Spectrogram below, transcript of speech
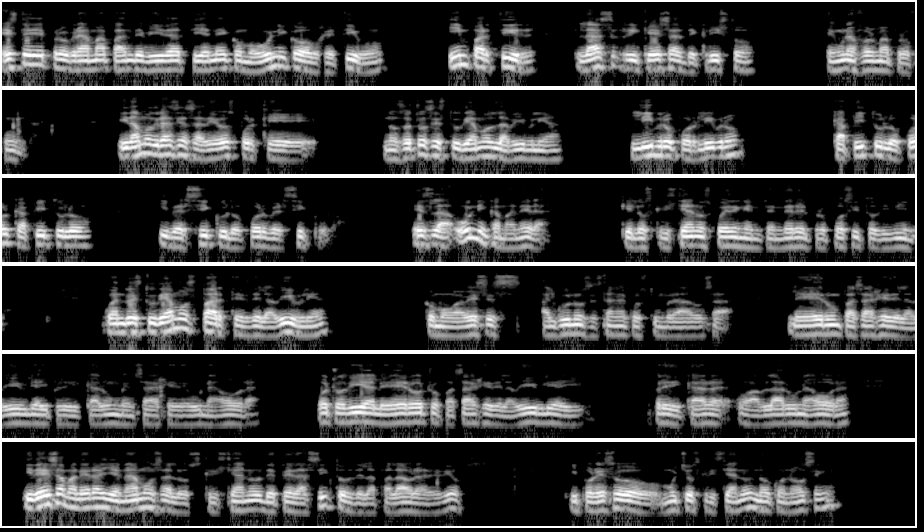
Este programa Pan de Vida tiene como único objetivo impartir las riquezas de Cristo en una forma profunda. Y damos gracias a Dios porque nosotros estudiamos la Biblia libro por libro, capítulo por capítulo y versículo por versículo. Es la única manera que los cristianos pueden entender el propósito divino. Cuando estudiamos partes de la Biblia, como a veces algunos están acostumbrados a leer un pasaje de la Biblia y predicar un mensaje de una hora, otro día leer otro pasaje de la Biblia y predicar o hablar una hora, y de esa manera llenamos a los cristianos de pedacitos de la palabra de Dios. Y por eso muchos cristianos no conocen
